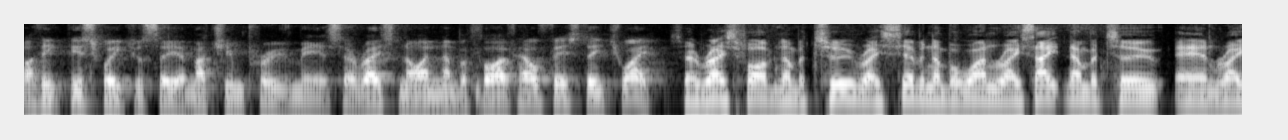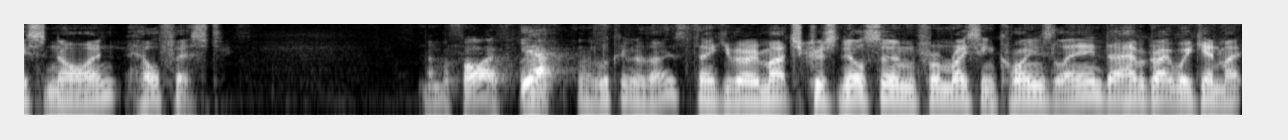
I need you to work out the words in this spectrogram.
I think this week you'll see a much improved mare. So race nine, number five, Hellfest each way. So race five, number two, race seven, number one, race eight, number two, and race nine, Hellfest. Number five, yeah. I'll look into those. Thank you very much, Chris Nelson from Racing Queensland. Uh, have a great weekend, mate.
